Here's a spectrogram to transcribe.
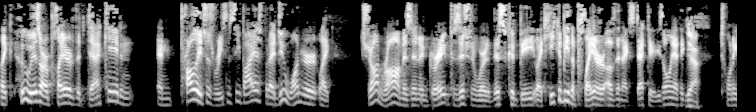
like, who is our player of the decade? And and probably it's just recency bias, but I do wonder like. Jon Rahm is in a great position where this could be like he could be the player of the next decade. He's only I think yeah. 20,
